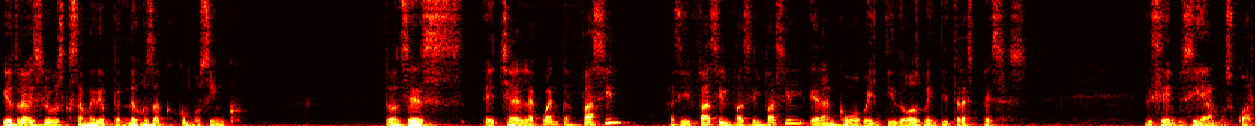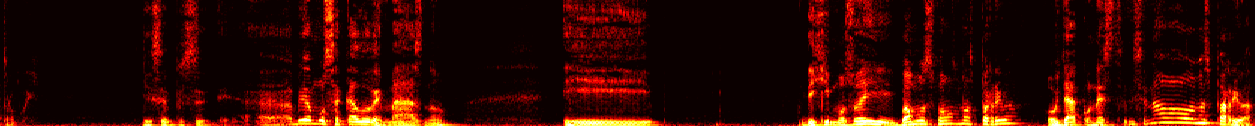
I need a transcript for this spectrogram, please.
Y otro de mis primos que está medio pendejo sacó como 5. Entonces, échale la cuenta. Fácil, así fácil, fácil, fácil, eran como 22, 23 pesos. Dice, pues sí, éramos 4, güey. Dice, pues eh, habíamos sacado de más, ¿no? Y dijimos, oye, ¿vamos, vamos más para arriba? ¿O ya con esto? Dice, no, vamos más para arriba.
